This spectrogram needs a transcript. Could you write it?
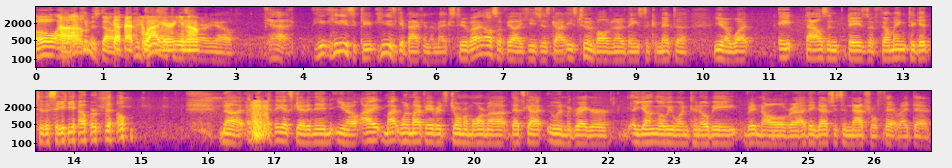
Oh, I like Um, him as Daario. got that swagger, like you know. Daario. Yeah, he, he needs to keep, he needs to get back in the mix too. But I also feel like he's just got he's too involved in other things to commit to, you know what, eight thousand days of filming to get to this eighty hour film. No, I think, I think that's good. And then you know I my one of my favorites, Jorma Morma. That's got Ewan McGregor, a young Obi Wan Kenobi written all over it. I think that's just a natural fit right there.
